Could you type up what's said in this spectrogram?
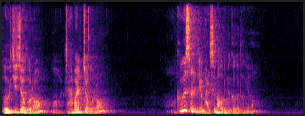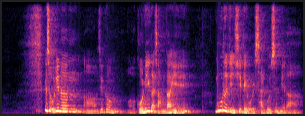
의지적으로, 어, 자발적으로 어, 그것을 이제 말씀하고 있는 거거든요. 그래서 우리는 지금 권위가 상당히 무너진 시대에 우리 살고 있습니다.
